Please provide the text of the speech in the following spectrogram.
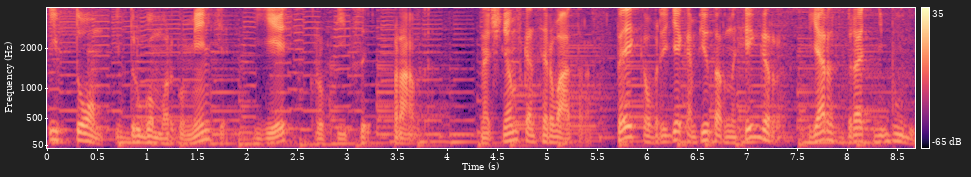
и в том, и в другом аргументе есть крупицы правды. Начнем с консерваторов. Тейк о вреде компьютерных игр я разбирать не буду,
